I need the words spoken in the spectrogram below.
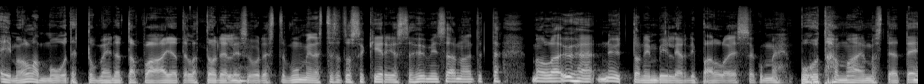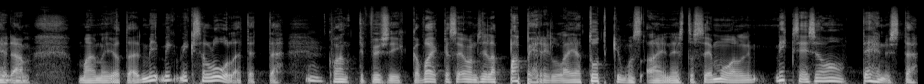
ei me olla muutettu meidän tapaa ajatella todellisuudesta. Mun mielestä sä tuossa kirjassa hyvin sanoit, että me ollaan yhä Newtonin biljardipalloissa, kun me puhutaan maailmasta ja tehdään mm. maailman jotain. Mik, miksi sä luulet, että mm. kvanttifysiikka, vaikka se on sillä paperilla ja tutkimusaineistossa ja muualla, niin miksei se ole tehnyt sitä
